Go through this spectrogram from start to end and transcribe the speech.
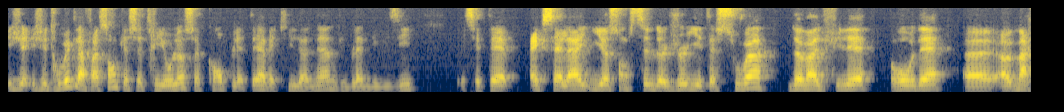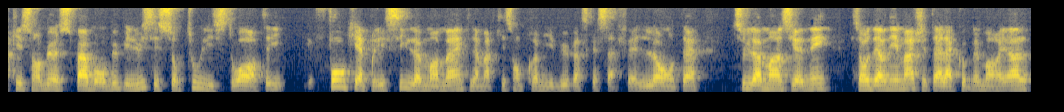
j'ai trouvé que la façon que ce trio-là se complétait avec Ilonen et Blendeezy, c'était excellent. Il a son style de jeu. Il était souvent devant le filet, rôdait, euh, a marqué son but, un super bon but. Puis lui, c'est surtout l'histoire. Il faut qu'il apprécie le moment qu'il a marqué son premier but parce que ça fait longtemps. Tu l'as mentionné, son dernier match était à la Coupe Mémoriale.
